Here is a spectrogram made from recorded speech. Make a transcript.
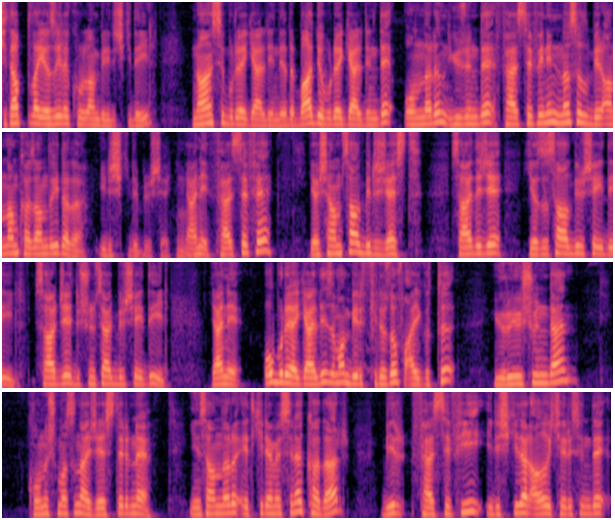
kitapla yazıyla kurulan bir ilişki değil. Nancy buraya geldiğinde ya da Badiou buraya geldiğinde onların yüzünde felsefenin nasıl bir anlam kazandığıyla da ilişkili bir şey. Hı. Yani felsefe yaşamsal bir jest. Sadece yazısal bir şey değil. Sadece düşünsel bir şey değil. Yani o buraya geldiği zaman bir filozof aygıtı yürüyüşünden konuşmasına, jestlerine, insanları etkilemesine kadar bir felsefi ilişkiler ağı içerisinde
